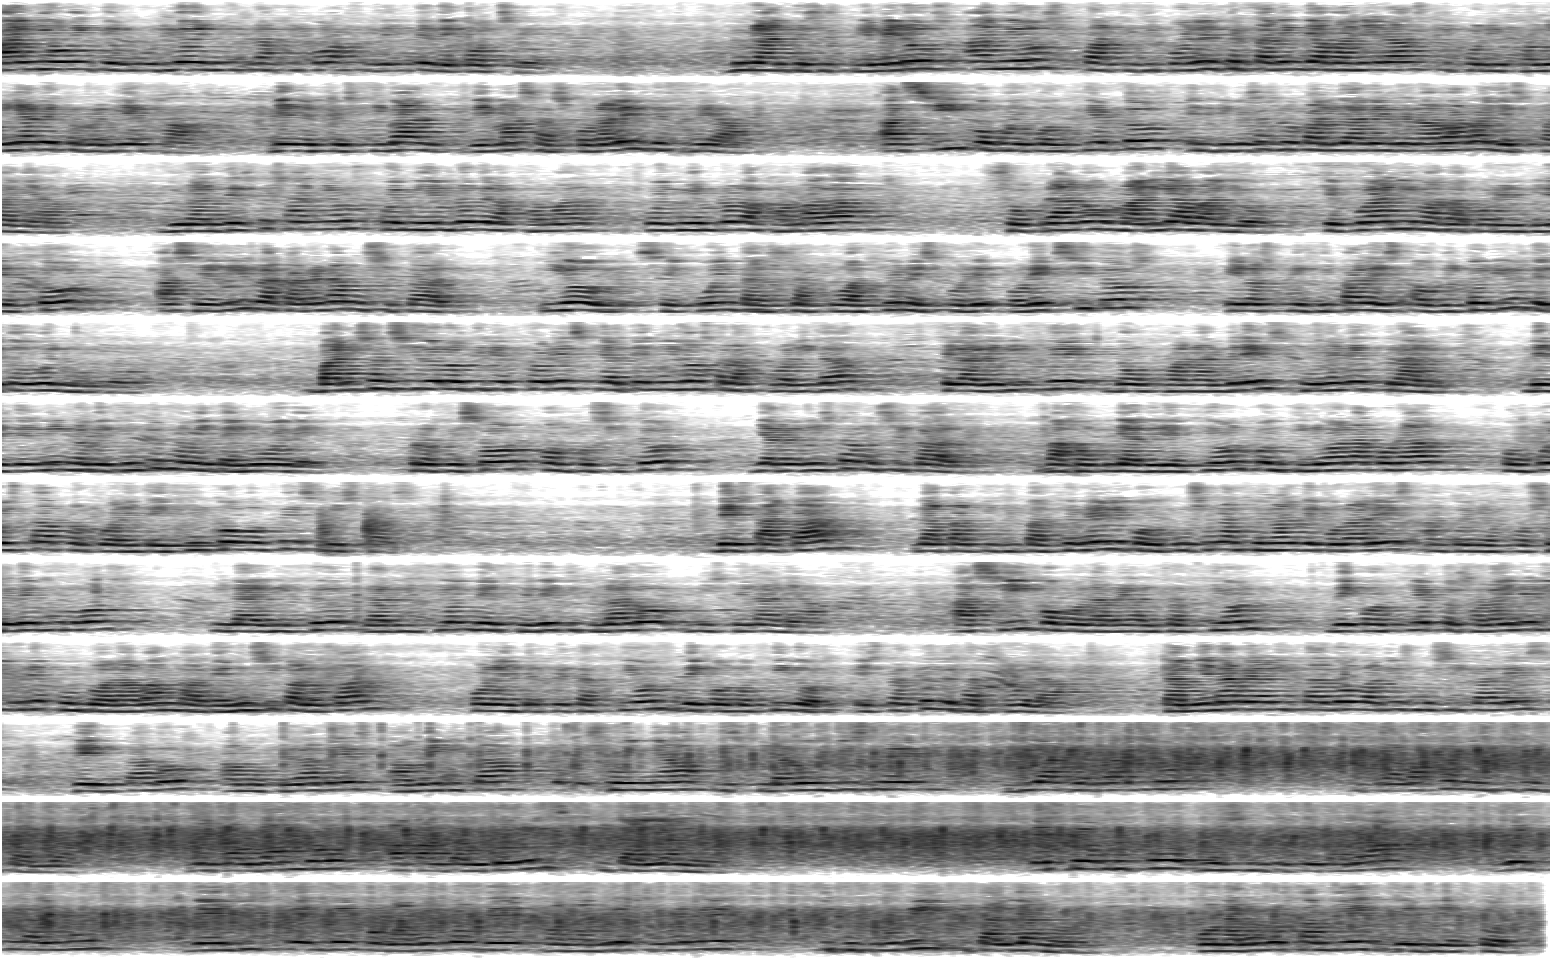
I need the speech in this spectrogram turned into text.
año en que murió en un trágico accidente de coche. Durante sus primeros años participó en el certamen de habaneras y polifonía de Torrevieja y en el Festival de Masas Corales de Gea, así como en conciertos en diversas localidades de Navarra y España. Durante estos años fue miembro de la famada, fue miembro de la famada soprano María Bayo, que fue animada por el director a seguir la carrera musical y hoy se cuenta en sus actuaciones por, por éxitos en los principales auditorios de todo el mundo. Varios han sido los directores que ha tenido hasta la actualidad que la dirige don Juan Andrés Jiménez Train desde 1999, profesor, compositor y arreglista musical, bajo cuya dirección continúa la coral compuesta por 45 voces mixtas. Destacar la participación en el concurso nacional de corales Antonio José de Burgos y la edición, del CD titulado Miscelánea, así como la realización de conciertos al aire libre junto a la banda de música local con la interpretación de conocidos extractos de zarzuela. También ha realizado varios musicales dedicados a mocedades, América, Sueña, inspirado en Disney, Días de Radio y trabaja en el Italia, recordando a cantautores italianos. Este grupo nos interpretará Working Alone de Elvis Presley con arreglos de Juan Andrés Jiménez y Pupurri italiano, con arreglos también del director.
